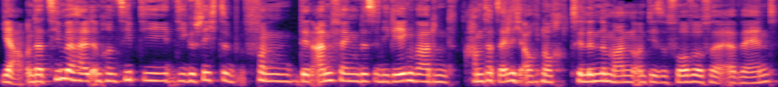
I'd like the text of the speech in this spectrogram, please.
Ja, und da ziehen wir halt im Prinzip die, die Geschichte von den Anfängen bis in die Gegenwart und haben tatsächlich auch noch Till Lindemann und diese Vorwürfe erwähnt,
